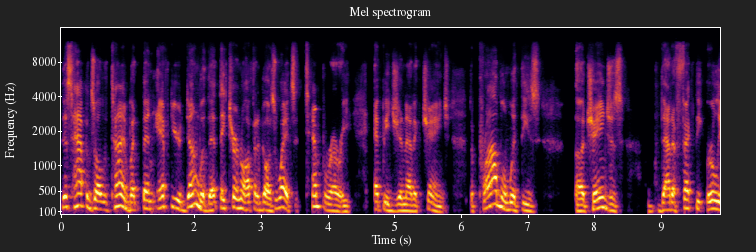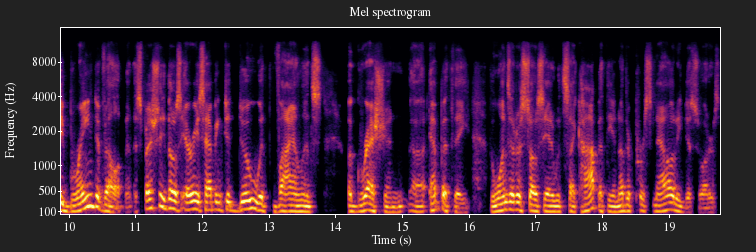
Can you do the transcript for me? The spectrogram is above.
this happens all the time but then after you're done with it they turn off and it goes away. It's a temporary epigenetic change. The problem with these uh, changes that affect the early brain development, especially those areas having to do with violence, aggression, uh, empathy, the ones that are associated with psychopathy and other personality disorders,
